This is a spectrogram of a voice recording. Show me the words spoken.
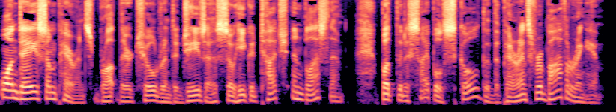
One day some parents brought their children to Jesus so he could touch and bless them. But the disciples scolded the parents for bothering him.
